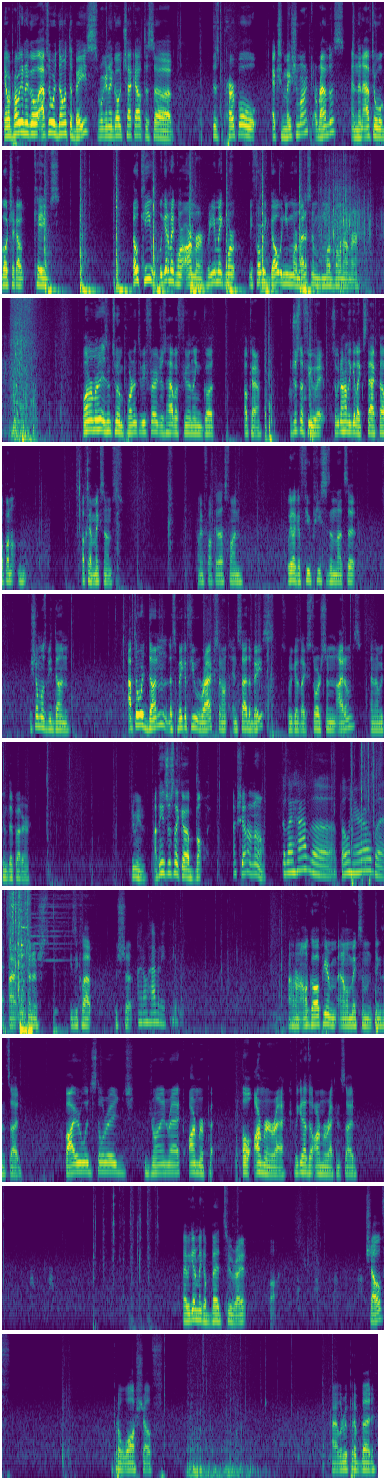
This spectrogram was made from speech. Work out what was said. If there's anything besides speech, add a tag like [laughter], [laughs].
Yeah, we're probably gonna go after we're done with the base. We're gonna go check out this uh this purple exclamation mark around us, and then after we'll go check out caves. Okay, we gotta make more armor. We need to make more before we go. We need more medicine and more bone armor. Bone armor isn't too important to be fair. Just have a few and then go. Okay, just a few, eh, so we don't have to get like stacked up on. Okay, makes sense. I mean, fuck it, that's fine. We got like a few pieces and that's it. We should almost be done. After we're done, let's make a few racks inside the base. So we can like store some items and then we can dip better. What do you mean? I think it's just like a bo Actually, I don't know. Because I have a bow and arrow, but Alright, we're finished. Easy clap. This shit. I don't have anything. I don't know. I'm gonna go up here and I'm gonna make some things inside. Firewood storage, drying rack, armor Oh, armor rack. We could have the armor rack inside. Hey, we gotta make a bed too, right? Fuck. Shelf. Put a wall shelf. Alright, where do we put a bed?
